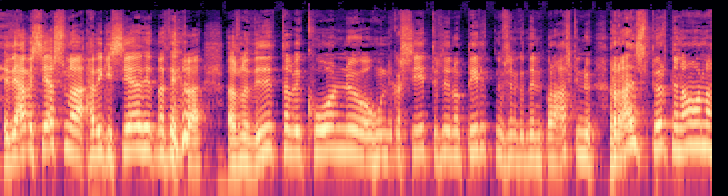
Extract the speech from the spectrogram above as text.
þið hafið séð svona, hafið ekki séð hérna þegar það er svona viðtal við konu og hún eitthvað situr hlýðin á byrnu og sen einhvern veginn bara allt innu ræðst björnin á hana.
